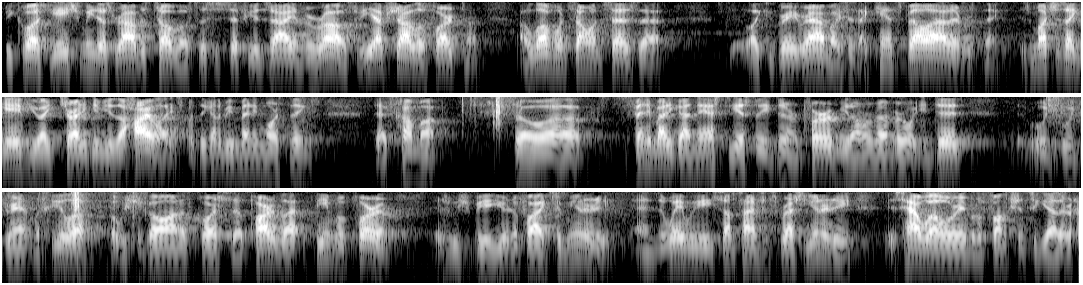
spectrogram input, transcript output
Because Yesh Midas Rabbis Tovos, this is Sifyud Zayin Veros, V'yev Shalo Fartan. I love when someone says that. Like a great rabbi says, I can't spell out everything. As much as I gave you, I try to give you the highlights, but there are going to be many more things that come up. So, uh, if anybody got nasty yesterday during Purim, you don't remember what you did, we, we grant Mechila, but we should go on, of course, uh, part of that theme of Purim is we should be a unified community. And the way we sometimes express unity is how well we're able to function together.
